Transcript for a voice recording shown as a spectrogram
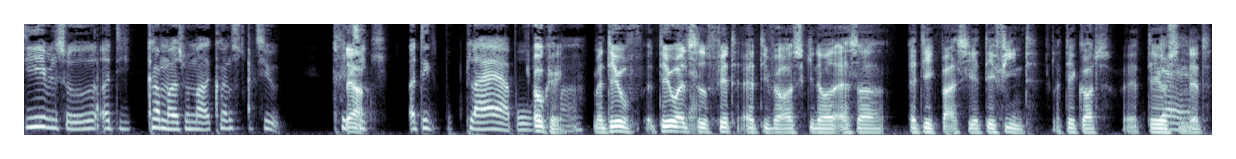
de er helt vildt søde, og de kommer også med meget konstruktiv kritik. Ja. Og det plejer jeg at bruge Okay, meget. men det er, jo, det er jo altid ja. fedt, at de vil også give noget, altså, at de ikke bare siger, at det er fint, eller det er godt. Øh, Det er jo Ja, sådan lidt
